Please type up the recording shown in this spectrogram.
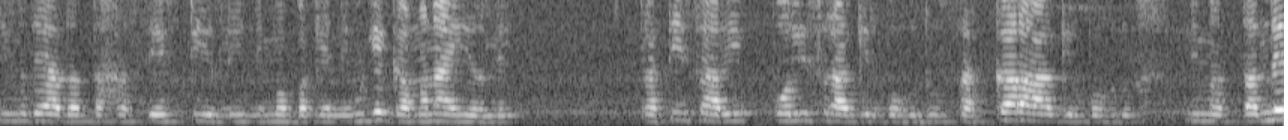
ನಿಮ್ಮದೇ ಆದಂತಹ ಸೇಫ್ಟಿ ಇರಲಿ, ನಿಮ್ಮ ಬಗ್ಗೆ ನಿಮಗೆ ಗಮನ ಇರಲಿ. ಪ್ರತಿ ಸಾರಿ ಪೊಲೀಸರಾಗಿರಬಹುದು, ಸರ್ಕಾರ ಆಗಿರಬಹುದು, ನಿಮ್ಮ ತಂದೆ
